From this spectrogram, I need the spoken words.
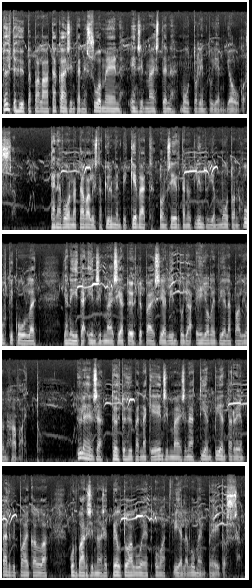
Töyhtöhyyppä palaa takaisin tänne Suomeen ensimmäisten muuttolintujen joukossa. Tänä vuonna tavallista kylmempi kevät on siirtänyt lintujen muuton huhtikuulle ja niitä ensimmäisiä töyhtöpäisiä lintuja ei ole vielä paljon havaittu. Yleensä töyhtöhyypän näkee ensimmäisenä tien pientareen pälvipaikalla, kun varsinaiset peltoalueet ovat vielä lumen peitossa.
